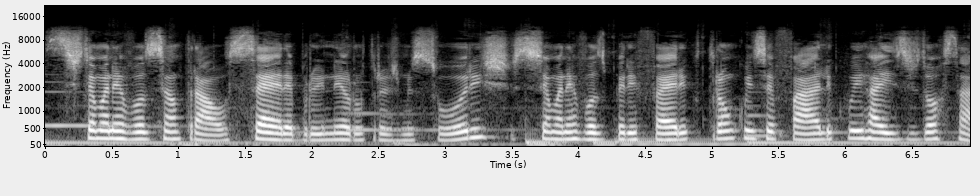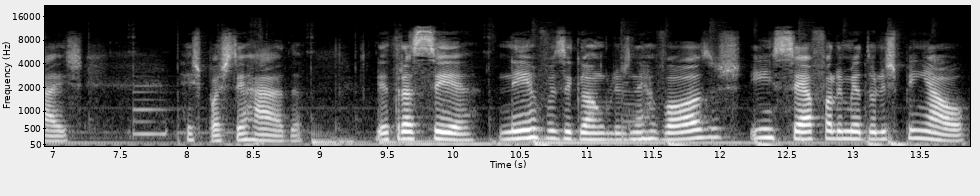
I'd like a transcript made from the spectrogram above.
Sistema nervoso central, cérebro e neurotransmissores. Sistema nervoso periférico, tronco encefálico e raízes dorsais. Resposta errada. Letra C. Nervos e gânglios nervosos e encéfalo e medula espinhal.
